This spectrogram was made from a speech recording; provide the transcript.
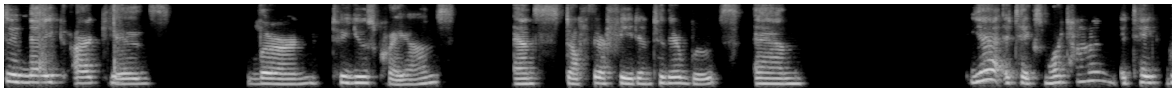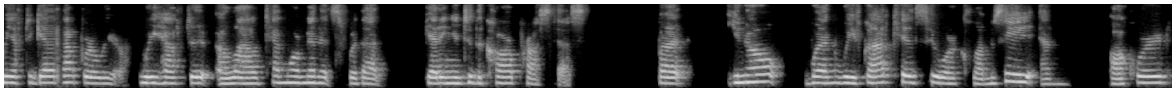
to make our kids learn to use crayons and stuff their feet into their boots. And yeah it takes more time. It take we have to get up earlier. We have to allow 10 more minutes for that getting into the car process. But you know when we've got kids who are clumsy and awkward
